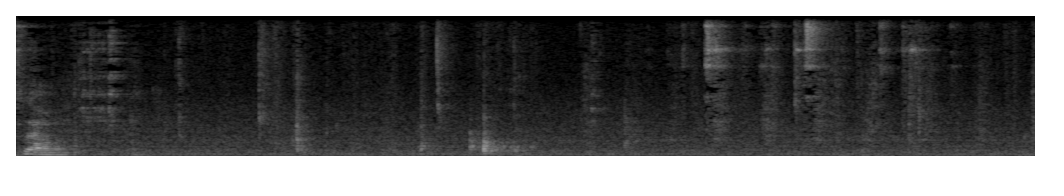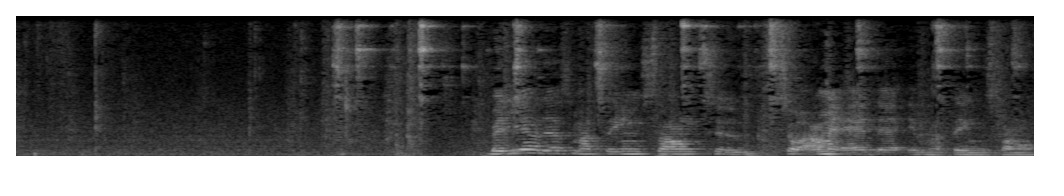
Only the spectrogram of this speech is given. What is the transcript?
So, but yeah, that's my theme song too. So I'm gonna add that in my theme song.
